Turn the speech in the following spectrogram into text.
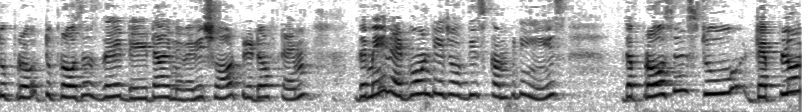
to pro, to process their data in a very short period of time. The main advantage of this company is the process to deploy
